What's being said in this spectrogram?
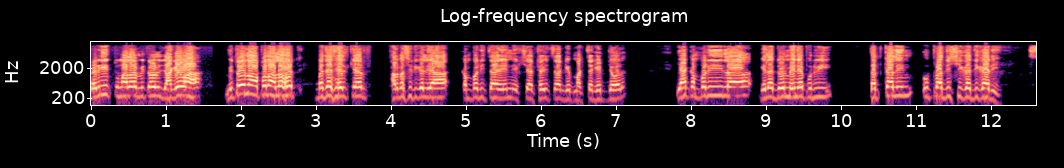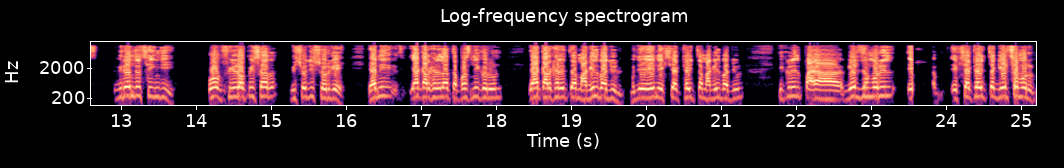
तरी तुम्हाला मित्रांनो जागे व्हा. मित्रांनो आपण आलो आहोत बजाज हेल्थ केअर फार्मास्युटिकल या कंपनीचा एन एकशे अठ्ठावीसच्या गे- मागच्या गेटजवळ या कंपनीला गेल्या दोन महिन्यापूर्वी तत्कालीन उपप्रादेशिक अधिकारी वीरेंद्र सिंगजी व फील्ड ऑफिसर विश्वजित सोरगे यांनी या कारखान्याला तपासणी करून या कारखान्याच्या मागील बाजूल म्हणजे एन एकशे अठ्ठावीसच्या मागील बाजूल इकडील गेट समोरील एक- एकशे अठ्ठावीसच्या गेट समोरून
